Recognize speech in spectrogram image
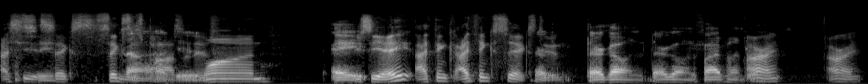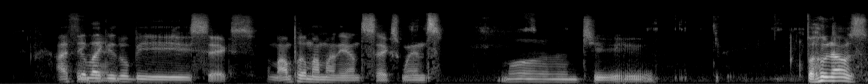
I see, see. six. Six Nah, is positive. dude. One. You see eight? I think I think six, They're- dude. They're going. They're going five hundred. All right. All right. I feel like it'll be six. I'm, I'm putting my money on six wins. One, two. But who knows?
